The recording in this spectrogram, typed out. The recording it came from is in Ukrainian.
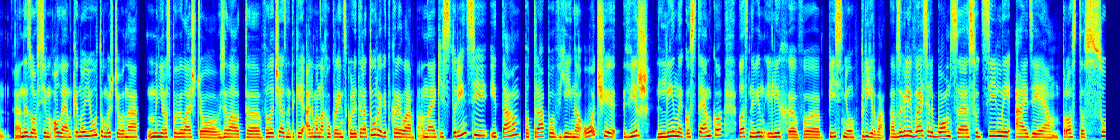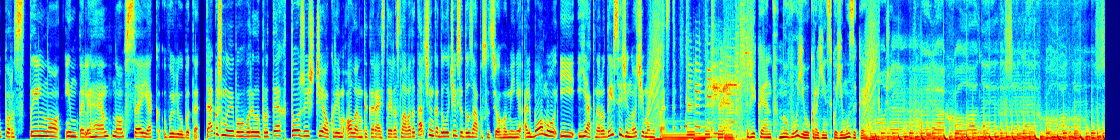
не зовсім Оленкиною, тому що вона мені розповіла, що взяла от е, величезний такий альманах української літератури, відкрила на якійсь сторінці, і там потрапив їй на очі вірш Ліни Костенко. Власне, він і ліг в пісню Прірва. Взагалі, весь альбом це суцільний IDM. просто супер стильно, інтелігентно, все як ви любите. Також ми поговорили про те, хто ж іще, окрім Оленки Карась та Ярослава Татарченка, долучився до запису цього міні-альбому і як народився жіночий маніфест. Вікенд нової української музики. Може, в хвилях холодних.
